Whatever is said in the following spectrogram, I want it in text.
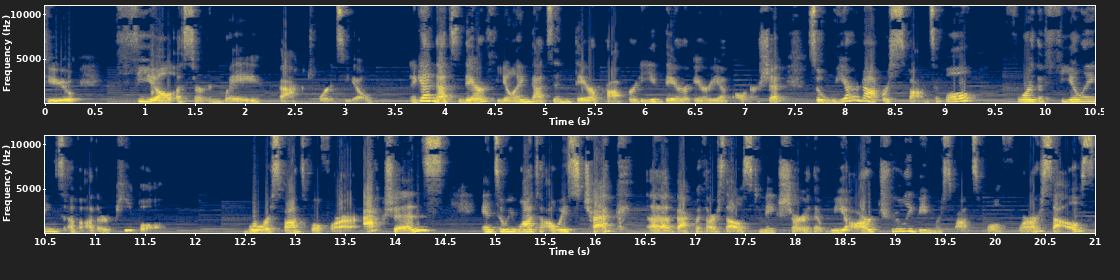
to feel a certain way back towards you. Again, that's their feeling, that's in their property, their area of ownership. So we are not responsible for the feelings of other people. We're responsible for our actions. And so we want to always check uh, back with ourselves to make sure that we are truly being responsible for ourselves,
